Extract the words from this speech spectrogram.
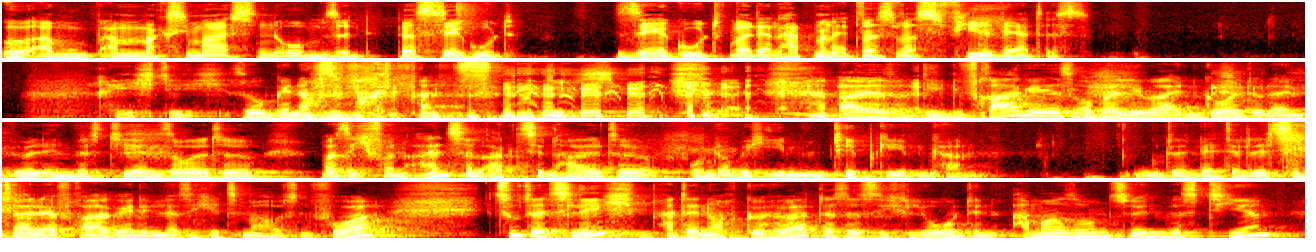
am, am maximalsten oben sind. Das ist sehr gut. Sehr gut, weil dann hat man etwas, was viel wert ist. Richtig, so genau so macht man es nicht. also, die Frage ist, ob er lieber in Gold oder in Öl investieren sollte, was ich von Einzelaktien halte und ob ich ihm einen Tipp geben kann. Gut, der letzte Teil der Frage, den lasse ich jetzt mal außen vor. Zusätzlich hat er noch gehört, dass es sich lohnt, in Amazon zu investieren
